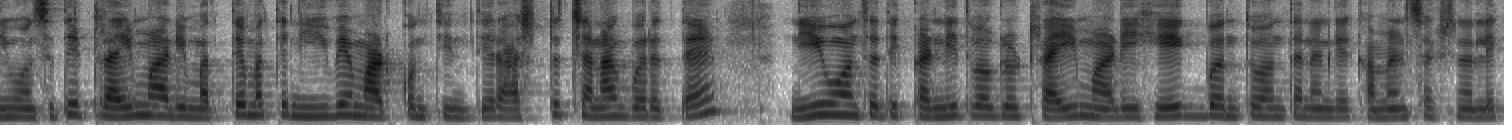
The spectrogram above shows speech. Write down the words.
ನೀವು ಒಂದ್ಸತಿ ಟ್ರೈ ಮಾಡಿ, ಮತ್ತೆ ಮತ್ತೆ ನೀವೇ ಮಾಡ್ಕೊಂಡು ತಿಂತೀರಾ, ಅಷ್ಟು ಚೆನ್ನಾಗಿ ಬರುತ್ತೆ. ನೀವು ಒಂದ್ಸತಿ ಖಂಡಿತವಾಗ್ಲೂ ಟ್ರೈ ಮಾಡಿ, ಹೇಗೆ ಬಂತು ಅಂತ ನನಗೆ ಕಮೆಂಟ್ ಸೆಕ್ಷನಲ್ಲಿ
